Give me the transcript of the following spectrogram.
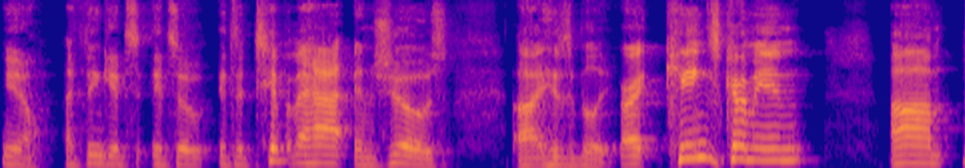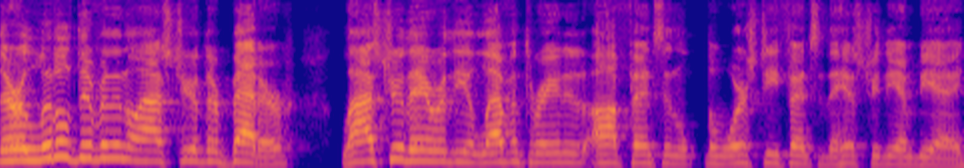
you know, I think it's it's a it's a tip of the hat and shows uh, his ability. All right, Kings come in. Um, they're a little different than last year. They're better. Last year, they were the 11th rated offense and the worst defense in the history of the NBA.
